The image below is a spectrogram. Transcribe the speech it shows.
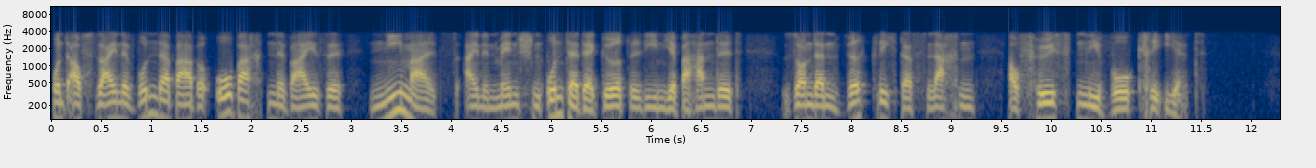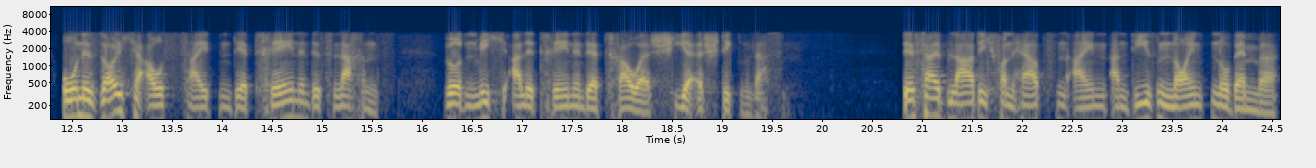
und auf seine wunderbar beobachtende Weise niemals einen Menschen unter der Gürtellinie behandelt, sondern wirklich das Lachen auf höchstem Niveau kreiert. Ohne solche Auszeiten der Tränen des Lachens würden mich alle Tränen der Trauer schier ersticken lassen. Deshalb lade ich von Herzen ein, an diesem 9. November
